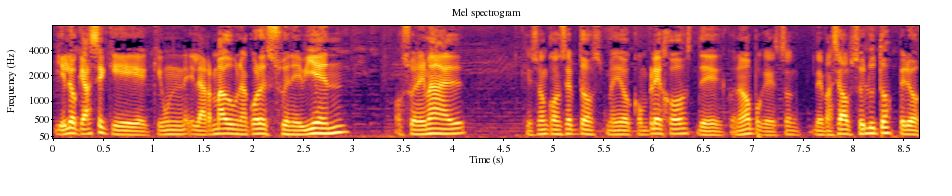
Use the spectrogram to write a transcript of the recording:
y es lo que hace que, que un- el armado de un acorde suene bien o suene mal, que son conceptos medio complejos, de, ¿no? porque son demasiado absolutos, pero,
